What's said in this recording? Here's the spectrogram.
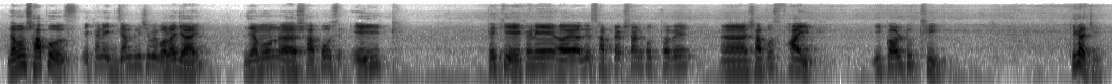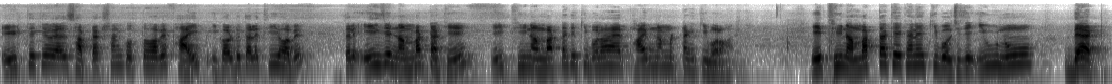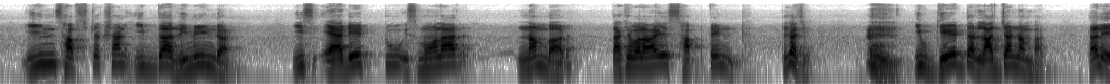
যেমন সাপোজ, এখানে এক্সাম্পল হিসেবে বলা যায়, যেমন সাপোজ এইট থেকে এখানে অ্যাজ এ সাবট্রাকশান করতে হবে suppose five equal to three ঠিক আছে? এইট থেকে অ্যাজ সাবট্রাকশান করতে হবে ফাইভ ইকুয়াল টু তাহলে থ্রি হবে। তাহলে এই যে নাম্বারটাকে, এই থ্রি নাম্বারটাকে কি বলা হয় আর ফাইভ নাম্বারটাকে কি বলা হয়? এই থ্রি নাম্বারটাকে এখানে কি বলছে যে you know that in subtraction if the remainder is added to smaller number তাকে বলা হয় সাবটেন্ট ঠিক আছে? You get the larger number তাহলে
